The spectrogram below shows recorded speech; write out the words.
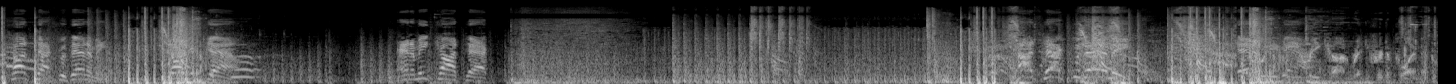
Contact. With enemy. Target down. Enemy. Contact with enemy. Enemy UAV down. recon ready for deployment.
